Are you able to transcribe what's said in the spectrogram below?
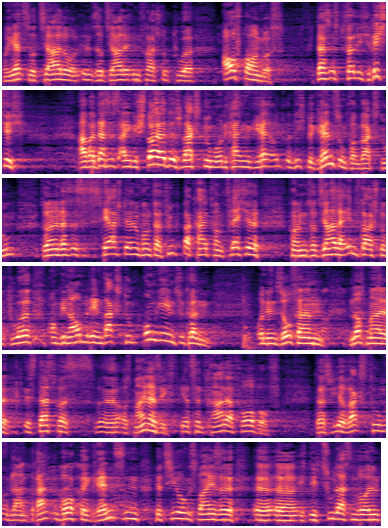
und jetzt soziale und soziale Infrastruktur aufbauen muss. Das ist völlig richtig. Aber das ist ein gesteuertes Wachstum und, keine, und nicht Begrenzung von Wachstum, sondern das ist das Herstellen von Verfügbarkeit, von Fläche, von sozialer Infrastruktur, um genau mit dem Wachstum umgehen zu können. Und insofern nochmal ist das, was äh, aus meiner Sicht Ihr zentraler Vorwurf, dass wir Wachstum im Land Brandenburg begrenzen bzw. Äh, äh, nicht zulassen wollen,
